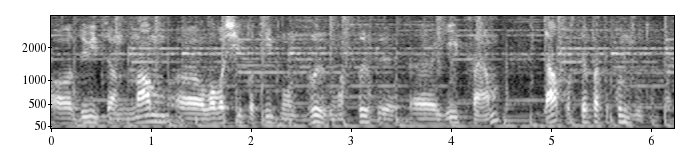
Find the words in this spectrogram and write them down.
Е, Дивіться, нам е, лаваші потрібно змастити е, яйцем та посипати кунжутом.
